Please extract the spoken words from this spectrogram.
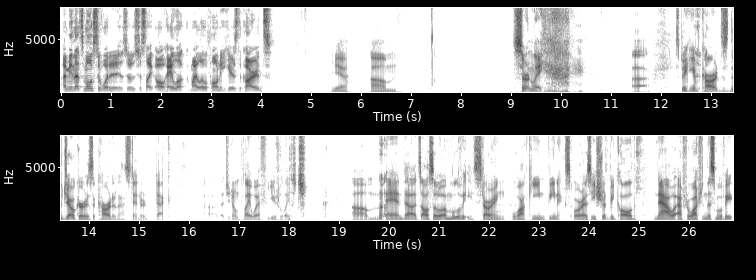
I mean that's most of what it is. It was just like, oh hey look, My Little Pony. Here's the cards. Yeah. Um. Certainly. uh, speaking of cards, the Joker is a card in a standard deck uh, that you don't play with usually. Um, and uh, it's also a movie starring Joaquin Phoenix, or as he should be called now after watching this movie,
